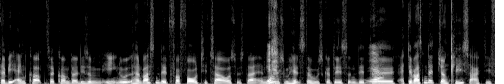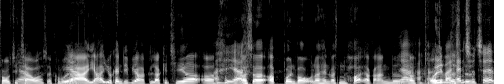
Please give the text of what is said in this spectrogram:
da vi ankom, så kom der ligesom en ud. Han var sådan lidt for Faulty Towers, hvis der er Ja. nogen som helst, der husker det. Sådan lidt, Ja. øh, at det var sådan lidt John Cleese-agtigt i Faulty Ja. Towers, og kom ud, Ja. ah, ja, you can live your lucky chair, og, Ja. og så op på en vogn, og han var sådan høj og ranglet, Ja, og drønede det var hans afsted. hotel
